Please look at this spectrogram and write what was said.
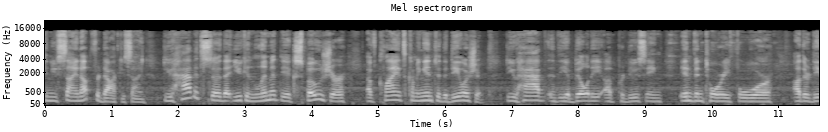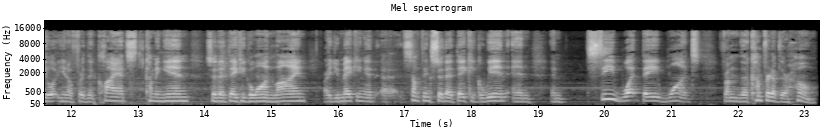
can you sign up for DocuSign? Do you have it so that you can limit the exposure of clients coming into the dealership? Do you have the ability of producing inventory for other dealer, you know, for the clients coming in so that they could go online? Are you making it uh, something so that they could go in and and see what they want from the comfort of their home?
